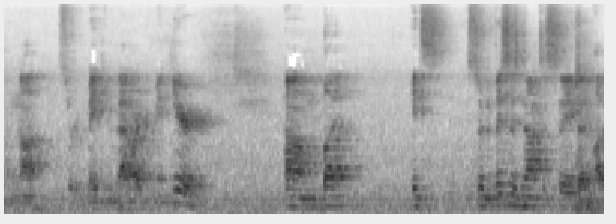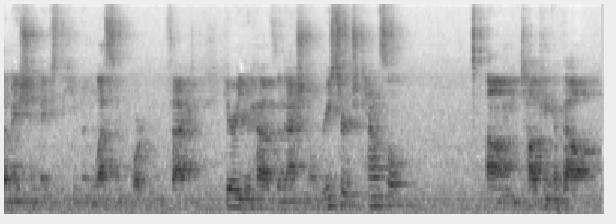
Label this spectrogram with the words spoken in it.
I'm not sort of making that argument here. Um, but it's sort of, this is not to say that automation makes the human less important. In fact, here you have the National Research Council um, talking about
